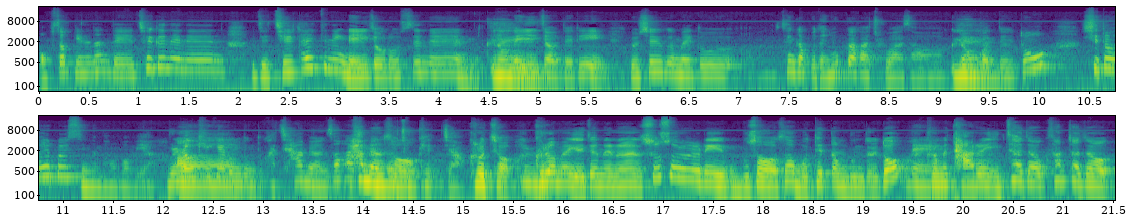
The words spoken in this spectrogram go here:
없었기는 한데 최근에는 이제 질 타이트닝 레이저로 쓰는 그런 네. 레이저들이 요실금에도 생각보다 효과가 좋아서 그런 예. 것들도 시도해 볼 수 있는 방법이에요. 물론 아. 케겔 운동도 같이 하면서 하시면 하면서. 더 좋겠죠. 그렇죠. 음. 그러면 예전에는 수술이 무서워서 못했던 분들도 네. 그러면 다른 2차적, 3차적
